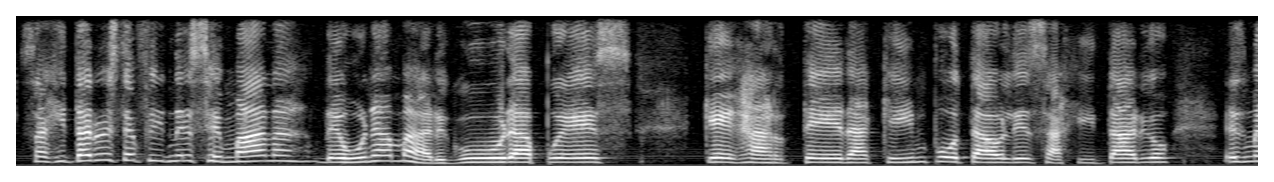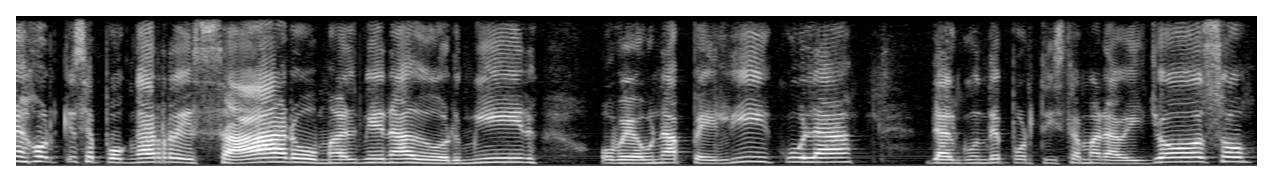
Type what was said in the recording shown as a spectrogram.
Sagitario este fin de semana de una amargura, pues, qué jartera, qué impotable Sagitario. Es mejor que se ponga a rezar o más bien a dormir o vea una película de algún deportista maravilloso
